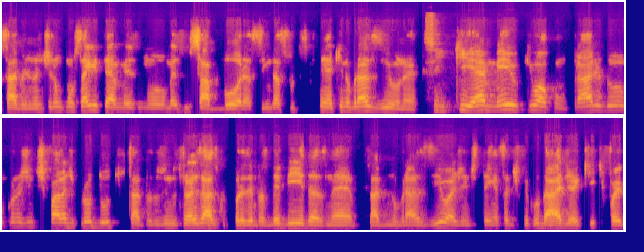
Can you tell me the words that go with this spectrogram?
sabe, a gente não consegue ter o mesmo, o mesmo sabor, assim, das frutas que tem aqui no Brasil, né? Sim. Que é meio que o ao contrário do quando a gente fala de produtos, sabe, produtos industrializados, por exemplo, as bebidas, né? Sabe, no Brasil a gente tem essa dificuldade aqui, que foi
